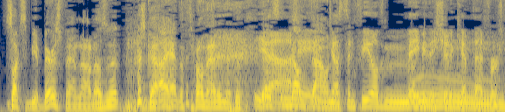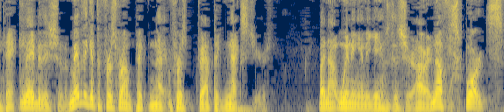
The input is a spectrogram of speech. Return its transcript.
Sucks to be a Bears fan now, doesn't it? Just got- I had to throw that in there. 'cause it's a meltdown. hey, Justin Fields, maybe they should have kept that first pick. Maybe they should have. Maybe they get the first round pick, ne- first draft pick next year by not winning any games this year. All right, enough sports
